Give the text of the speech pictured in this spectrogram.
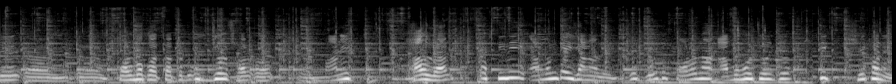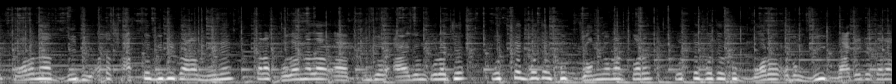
যে কর্মকর্তা অর্থাৎ উজ্জ্বল মানিক হালদার তিনি এমনটাই জানালেন যে, যেহেতু করোনা আবহ চলছে, ঠিক সেখানে করোনা বিধি অর্থাৎ স্বাস্থ্যবিধি তারা মেনে, তারা খোলামেলা পুজোর আয়োজন করেছে। প্রত্যেক বছর খুব জমজমাট করে, প্রত্যেক বছর খুব বড় এবং বিগ বাজেটে তারা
